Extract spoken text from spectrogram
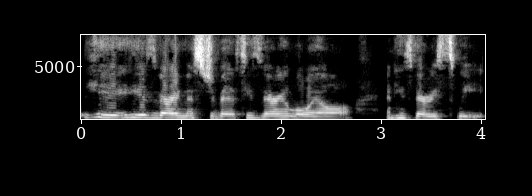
he he is very mischievous, he's very loyal, and he's very sweet.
